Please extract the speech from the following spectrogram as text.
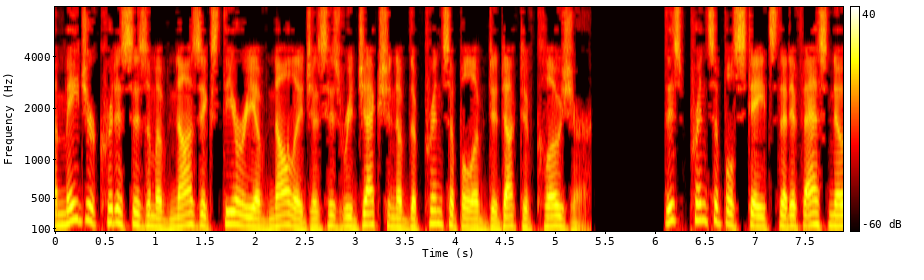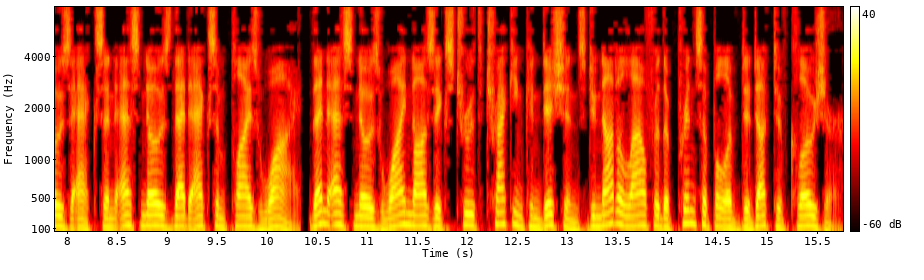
a major criticism of Nozick's theory of knowledge is his rejection of the principle of deductive closure. This principle states that if S knows X and S knows that X implies Y, then S knows Y. Nozick's truth-tracking conditions do not allow for the principle of deductive closure.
